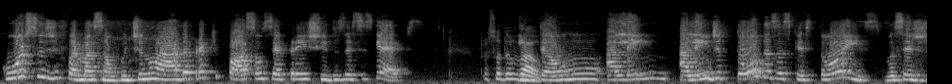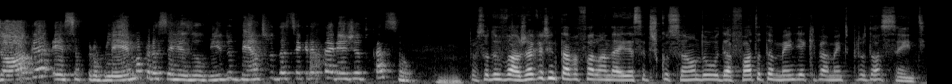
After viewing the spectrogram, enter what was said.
cursos de formação continuada para que possam ser preenchidos esses gaps. Professor Duval. Então, além, além de todas as questões, você joga esse problema para ser resolvido dentro da Secretaria de Educação. Professor Duval, já que a gente estava falando aí dessa discussão do, da falta também de equipamento para o docente,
